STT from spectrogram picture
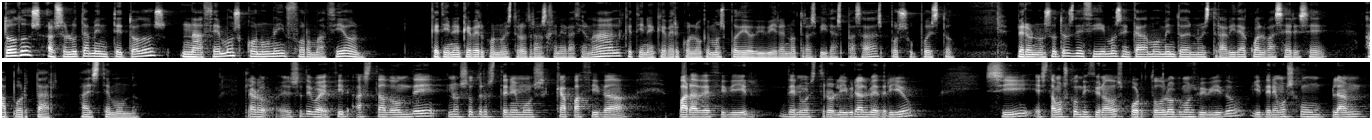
todos, absolutamente todos, nacemos con una información que tiene que ver con nuestro transgeneracional, que tiene que ver con lo que hemos podido vivir en otras vidas pasadas, por supuesto. Pero nosotros decidimos en cada momento de nuestra vida cuál va a ser ese aportar a este mundo. Claro, eso te iba a decir, ¿hasta dónde nosotros tenemos capacidad para decidir de nuestro libre albedrío si estamos condicionados por todo lo que hemos vivido y tenemos como un plan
